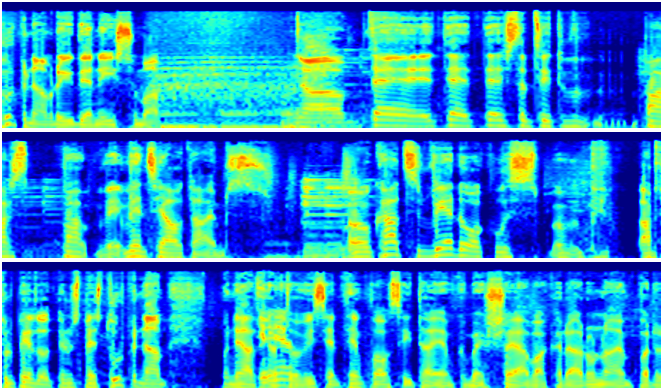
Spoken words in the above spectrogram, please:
Turpinām rītdienu īsumā. Te, te, te starp citu, pāris, pār, viens jautājums. Kāds ir viedoklis, ar to piedot, pirms mēs turpinām? Man jāatkārto visiem tiem klausītājiem, ka mēs šajā vakarā runājam par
